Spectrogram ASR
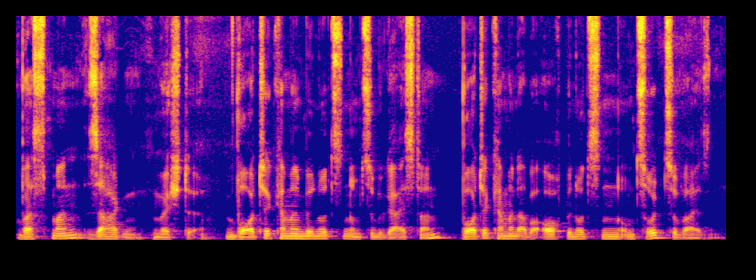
was man sagen möchte. Worte kann man benutzen, um zu begeistern. Worte kann man aber auch benutzen, um zurückzuweisen.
